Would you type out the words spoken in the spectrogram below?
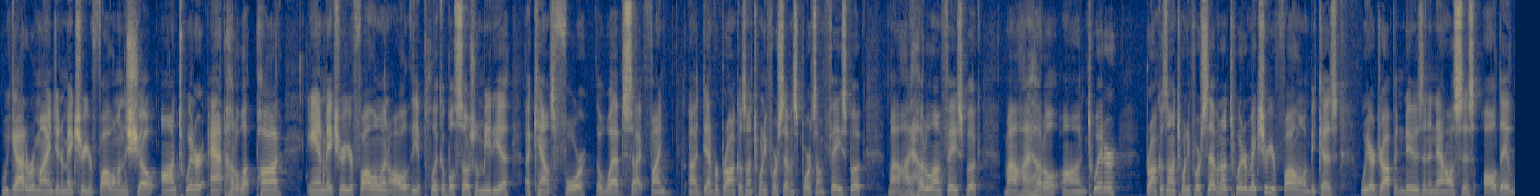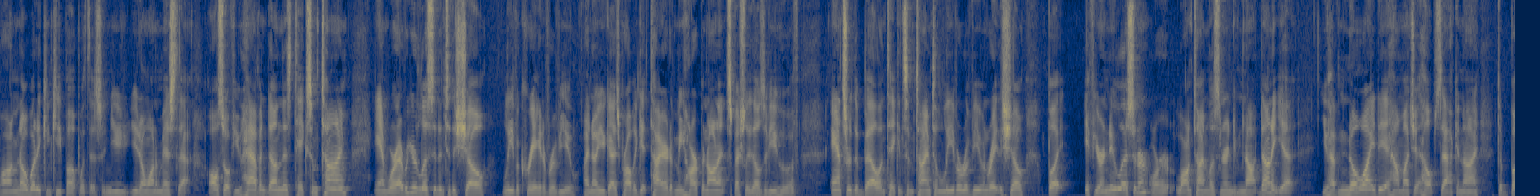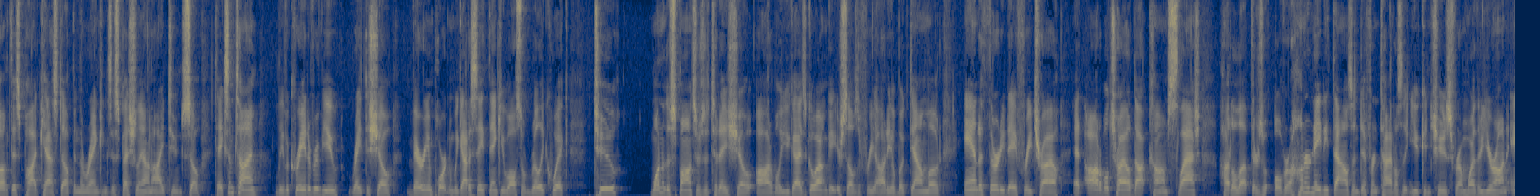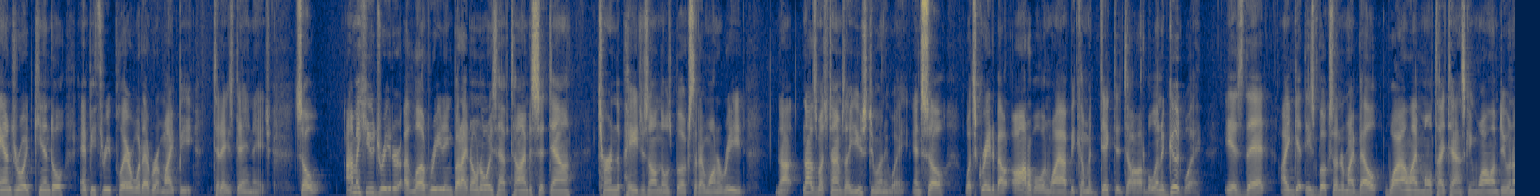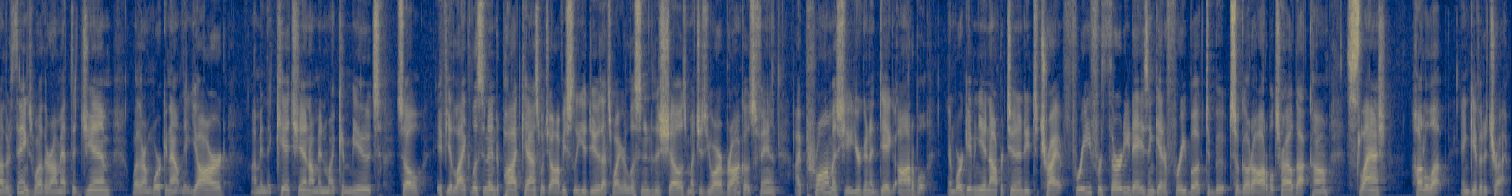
we got to remind you to make sure you're following the show on Twitter at HuddleUpPod and make sure you're following all of the applicable social media accounts for the website. Find uh, Denver Broncos on 24 7 Sports on Facebook, Mile High Huddle on Facebook, Mile High Huddle on Twitter, Broncos on 24 7 on Twitter. Make sure you're following because we are dropping news and analysis all day long. Nobody can keep up with this, and you, you don't want to miss that. Also, if you haven't done this, take some time and wherever you're listening to the show, leave a creative review. I know you guys probably get tired of me harping on it, especially those of you who have answered the bell and taken some time to leave a review and rate the show. But if you're a new listener or longtime listener and you've not done it yet, you have no idea how much it helps Zack and I to bump this podcast up in the rankings, especially on iTunes. So take some time, leave a creative review, rate the show. Very important. We got to say thank you also, really quick, to one of the sponsors of today's show, Audible. You guys go out and get yourselves a free audiobook download and a 30-day free trial at audibletrial.com slash huddle up. There's over 180,000 different titles that you can choose from, whether you're on Android, Kindle, MP3 player, whatever it might be, today's day and age. So I'm a huge reader. I love reading, but I don't always have time to sit down, turn the pages on those books that I want to read. Not not as much time as I used to anyway. And so what's great about Audible and why I've become addicted to Audible in a good way is that I can get these books under my belt while I'm multitasking, while I'm doing other things, whether I'm at the gym, whether I'm working out in the yard, I'm in the kitchen, I'm in my commutes. So if you like listening to podcasts, which obviously you do, that's why you're listening to the show as much as you are a Broncos fan, I promise you, you're going to dig Audible. And we're giving you an opportunity to try it free for 30 days and get a free book to boot. So go to audibletrial.com slash huddle up and give it a try.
